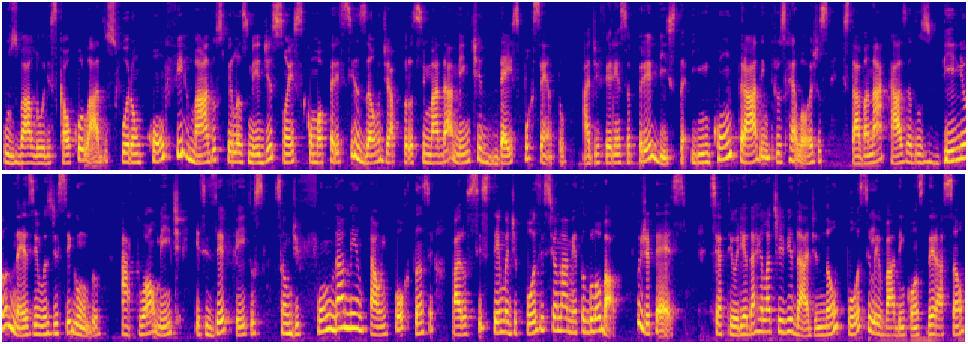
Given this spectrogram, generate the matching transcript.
Os valores calculados foram confirmados pelas medições com uma precisão de aproximadamente 10%. A diferença prevista e encontrada entre os relógios estava na casa dos bilionésimos de segundo. Atualmente, esses efeitos são de fundamental importância para o sistema de posicionamento global, o GPS. Se a teoria da relatividade não fosse levada em consideração,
